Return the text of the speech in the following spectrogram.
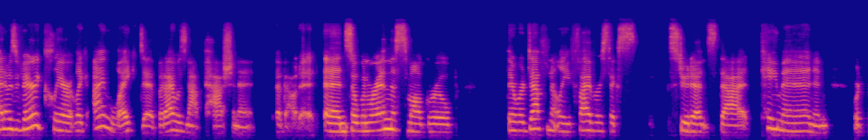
And it was very clear like I liked it, but I was not passionate about it. And so when we're in this small group, there were definitely five or six students that came in and were,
